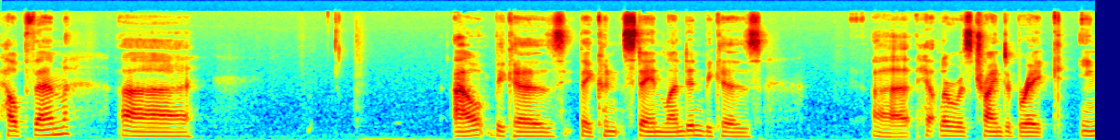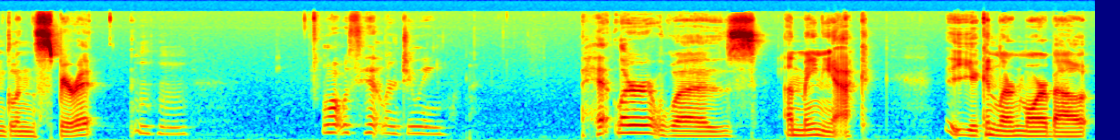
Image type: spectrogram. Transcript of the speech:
help them uh, out because they couldn't stay in London because uh, Hitler was trying to break England's spirit. What was Hitler doing? Hitler was a maniac. You can learn more about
